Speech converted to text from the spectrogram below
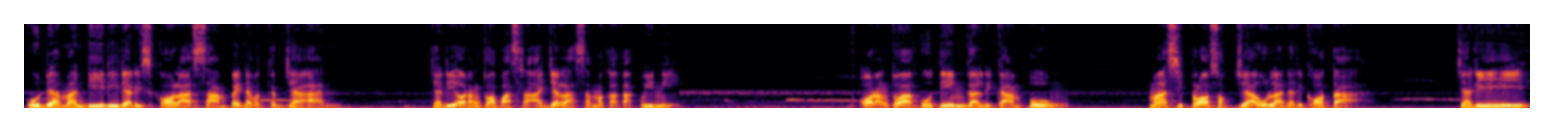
Udah mandiri dari sekolah sampai dapat kerjaan, jadi orang tua pasrah aja lah sama kakakku ini. Orang tuaku tinggal di kampung masih pelosok jauh lah dari kota. Jadi,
